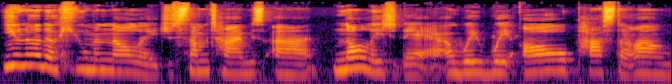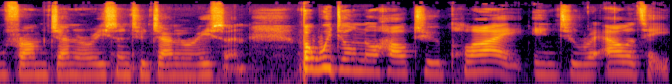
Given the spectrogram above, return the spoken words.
you know the human knowledge sometimes uh, knowledge there we, we all passed on from generation to generation. But we don't know how to apply into reality.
